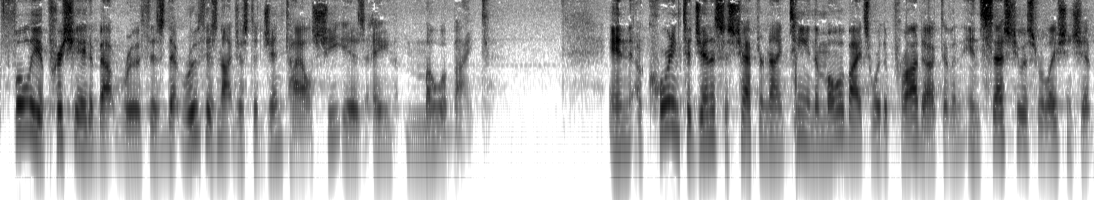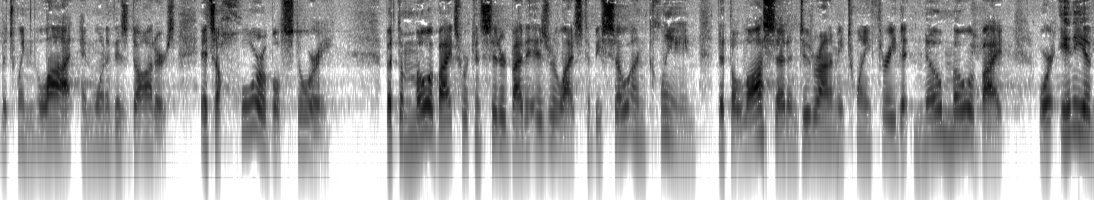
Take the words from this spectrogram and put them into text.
fully appreciate about Ruth is that Ruth is not just a Gentile, she is a Moabite. And according to Genesis chapter 19, the Moabites were the product of an incestuous relationship between Lot and one of his daughters. It's a horrible story. But the Moabites were considered by the Israelites to be so unclean that the law said in Deuteronomy 23 that no Moabite or any of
